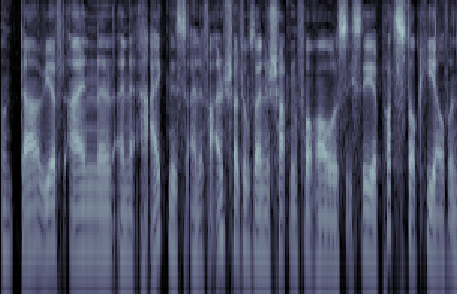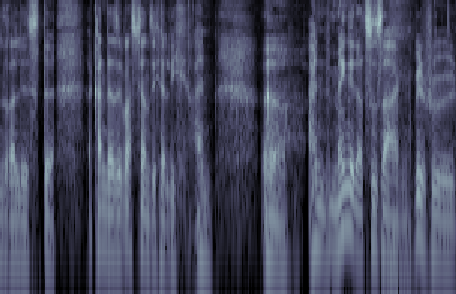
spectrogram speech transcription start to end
Und da wirft eine, ein Ereignis, eine Veranstaltung seine Schatten voraus. Ich sehe Potstock hier auf unserer Liste. Da kann der Sebastian sicherlich ein, äh, eine Menge dazu sagen. Bitteschön.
